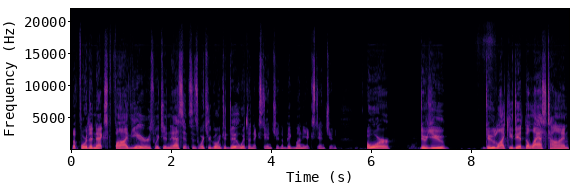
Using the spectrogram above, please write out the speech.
but for the next five years, which in essence is what you're going to do with an extension, a big money extension? Or do you do like you did the last time,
